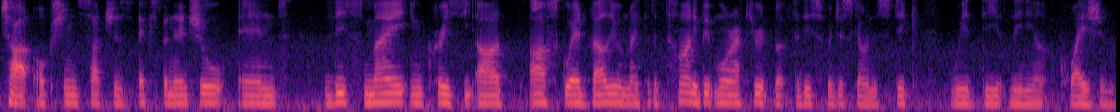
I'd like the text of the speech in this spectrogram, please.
chart options such as exponential and this may increase the R, R squared value and make it a tiny bit more accurate but for this we're just going to stick with the linear equation.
